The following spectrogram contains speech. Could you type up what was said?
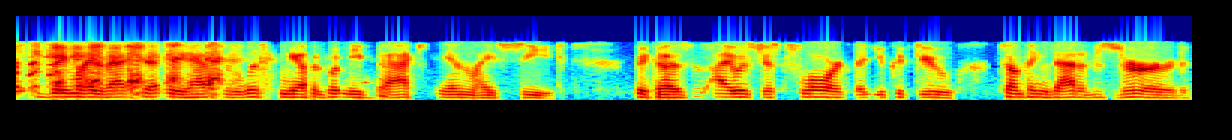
they might have accidentally had to lift me up and put me back in my seat because I was just floored that you could do something that absurd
